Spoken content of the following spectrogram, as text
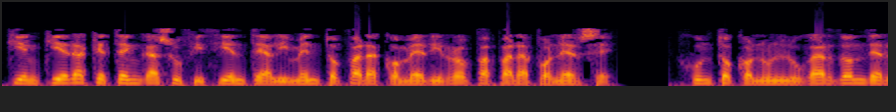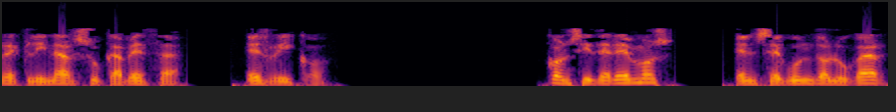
Quien quiera que tenga suficiente alimento para comer y ropa para ponerse, junto con un lugar donde reclinar su cabeza, es rico. Consideremos, en segundo lugar,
